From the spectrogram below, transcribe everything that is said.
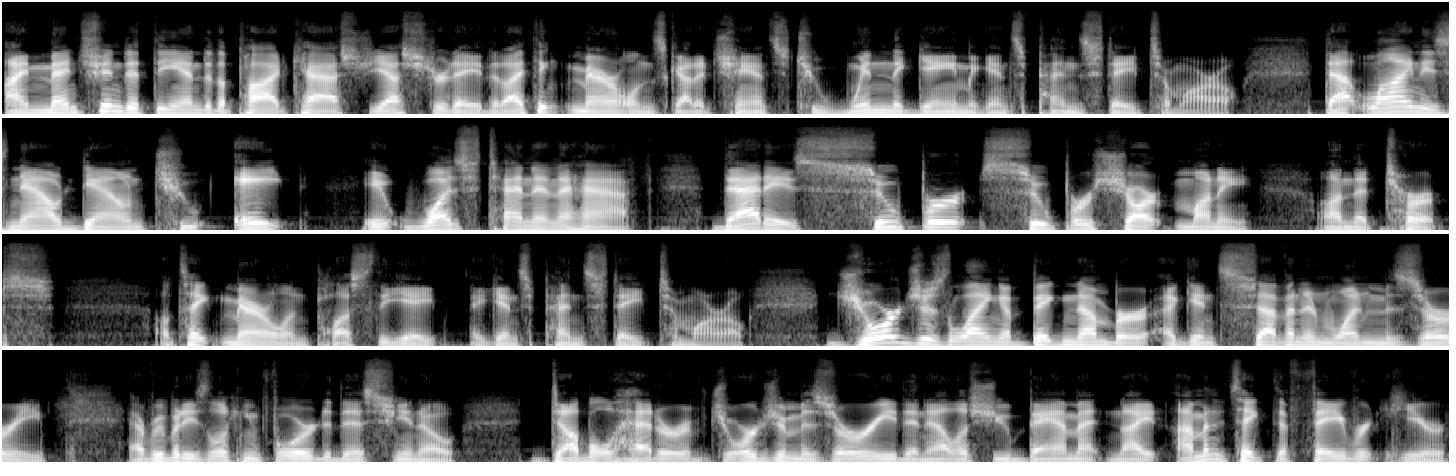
I mentioned at the end of the podcast yesterday that I think Maryland's got a chance to win the game against Penn State tomorrow. That line is now down to eight. It was ten and a half. That is super, super sharp money on the Terps. I'll take Maryland plus the eight against Penn State tomorrow. Georgia's laying a big number against seven and one Missouri. Everybody's looking forward to this, you know, doubleheader of Georgia, Missouri, then LSU, Bam at night. I'm going to take the favorite here.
